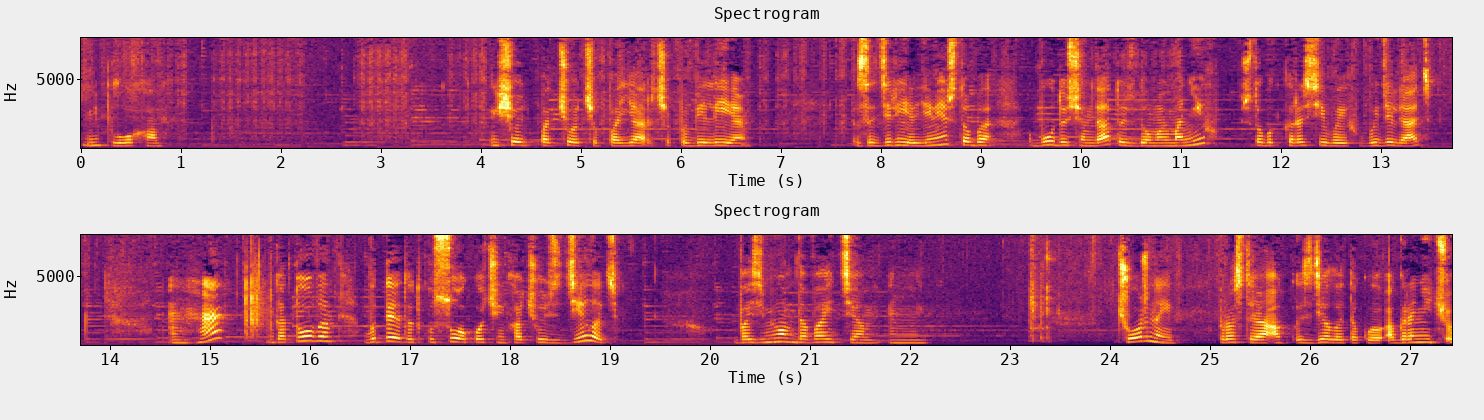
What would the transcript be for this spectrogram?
неплохо. Еще почетче, поярче, побелее за деревьями, чтобы в будущем, да, то есть думаем о них, чтобы красиво их выделять. Угу. Готовы. Вот этот кусок очень хочу сделать. Возьмем, давайте, черный. Просто я сделаю такую, ограничу,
